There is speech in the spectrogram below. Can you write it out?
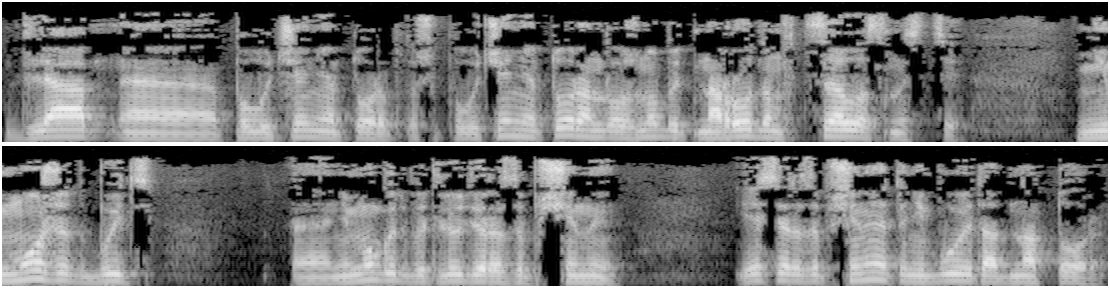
для э, получения Тора. Потому что получение Тора должно быть народом в целостности. Не может быть, э, не могут быть люди разобщены. Если разобщены, это не будет одна Тора.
